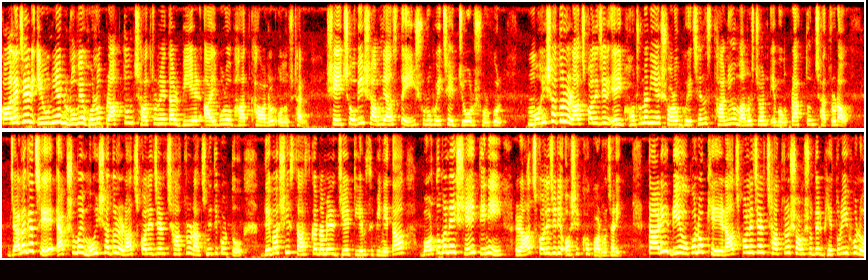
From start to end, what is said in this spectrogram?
কলেজের ইউনিয়ন রুমে হলো প্রাক্তন ছাত্রনেতার বিয়ের আইবুড়ো ভাত খাওয়ানোর অনুষ্ঠান। সেই ছবি সামনে আসতেই শুরু হয়েছে জোর শোরগোল। মহিষাদল রাজ কলেজের এই ঘটনা নিয়ে সরব হয়েছেন স্থানীয় মানুষজন এবং প্রাক্তন ছাত্ররাও। জানা গেছে, একসময় মহিষাদল রাজ কলেজের ছাত্র রাজনীতি করত দেবাশিস সাসকা নামের যে টিএমসিপি নেতা। বর্তমানে সেই তিনি রাজ কলেজেরই অশিক্ষক কর্মচারী। তারই বিয়ে উপলক্ষে রাজ কলেজের ছাত্র সংসদের ভেতরেই হলো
